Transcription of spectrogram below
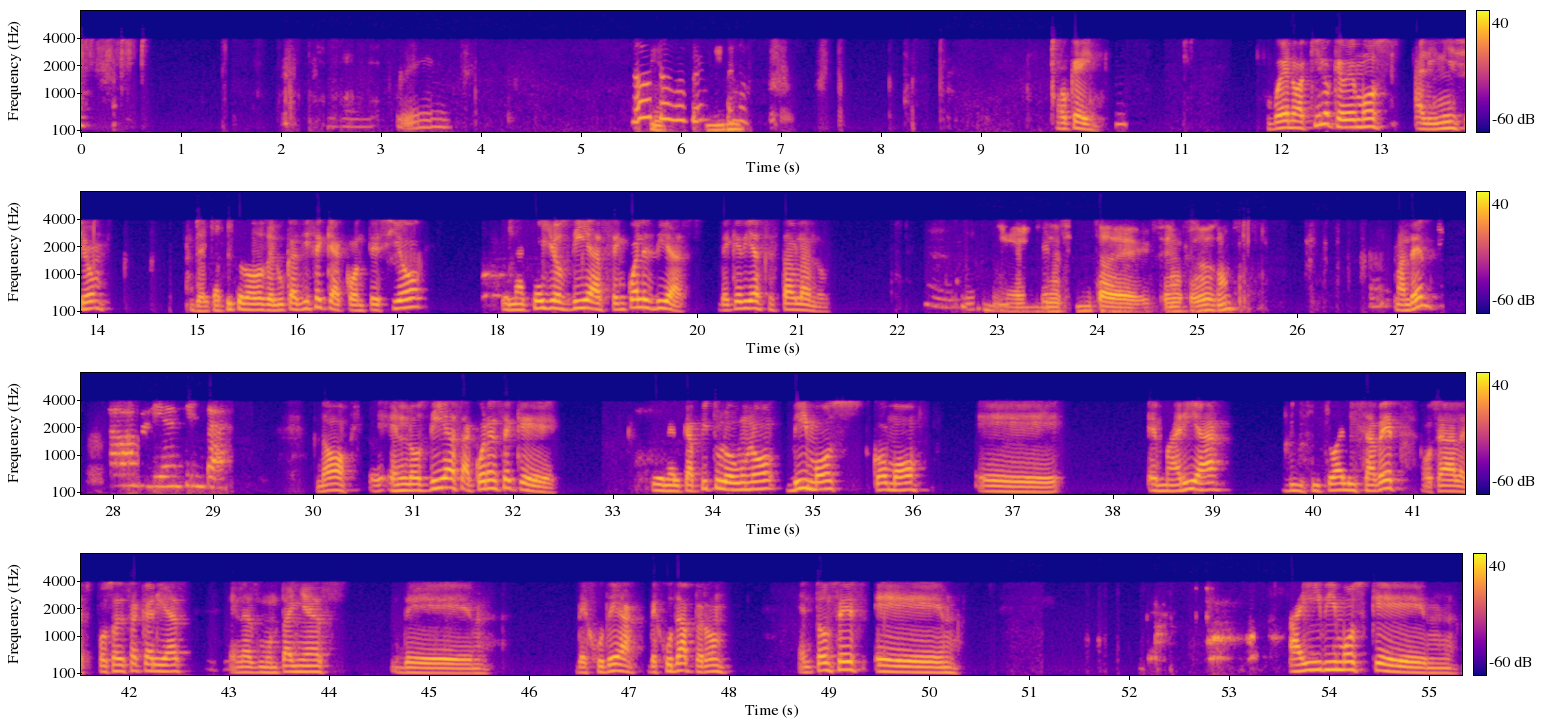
No, todo bien. Bueno. Ok. Bueno, aquí lo que vemos al inicio del capítulo 2 de Lucas dice que aconteció en aquellos días. ¿En cuáles días? ¿De qué días se está hablando? El nacimiento de Señor Jesús, ¿no? ¿Mandé? Estaba María encinta. No, en los días, acuérdense que en el capítulo 1 vimos cómo eh, María visitó a Elizabeth, o sea, la esposa de Zacarías, en las montañas de, de Judea, de Judá, perdón. Entonces, eh, ahí vimos que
